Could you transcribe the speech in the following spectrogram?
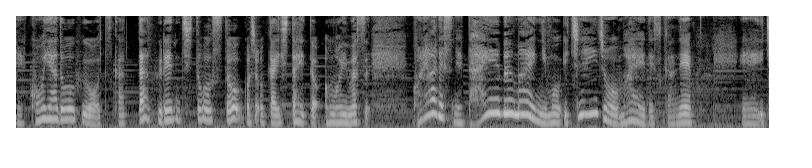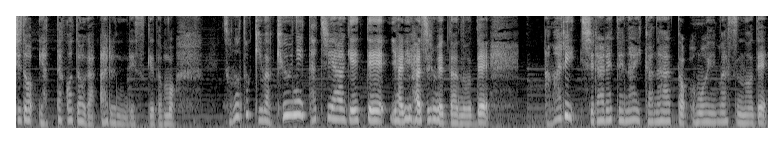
えー、高野豆腐を使ったフレンチトーストをご紹介したいと思います。これはですねだいぶ前にも1年以上前ですかねえー、一度やったことがあるんですけどもその時は急に立ち上げてやり始めたのであまり知られてないかなと思いますので、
